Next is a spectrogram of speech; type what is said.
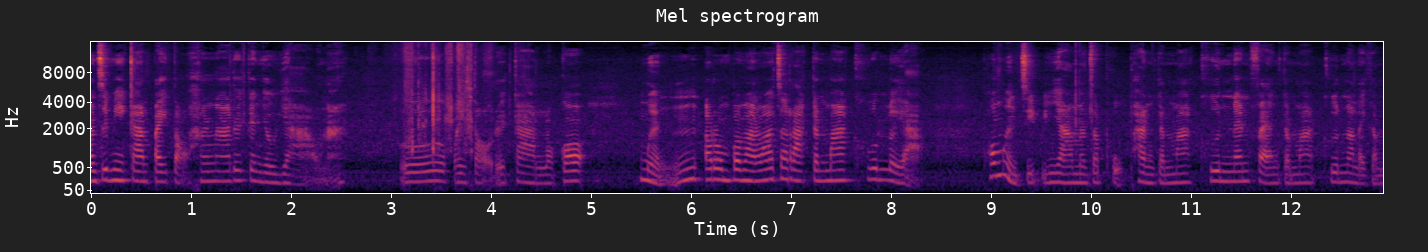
มันจะมีการไปต่อข้างหน้าด้วยกันยาวๆนะ เออ ไปต่อด้วยกันแล้วก็เหมือนอารมณ์ประมาณว่าจะรักกันมากขึ้นเลยอะเพราะเหมือนจิตวิญญาณมันจะผูกพันกันมากขึ้น แน่นแฟนกันมากขึ้นอะไรกัน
